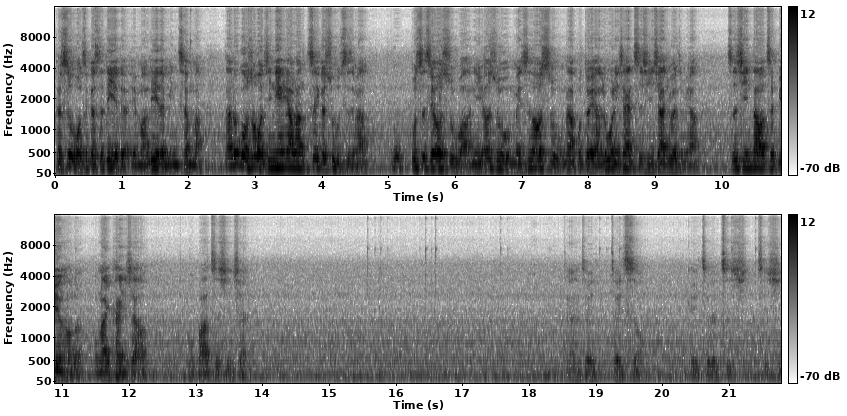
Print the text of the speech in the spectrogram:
可是我这个是列的，有吗？列的名称嘛。那如果说我今天要让这个数字怎么样？不不是只有二十五啊，你二十五每次都二十五，那不对啊。如果你现在执行下去会怎么样？执行到这边好了，我们来看一下啊，我把它执行起来。等下再再一次哦，给这个执行执行。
